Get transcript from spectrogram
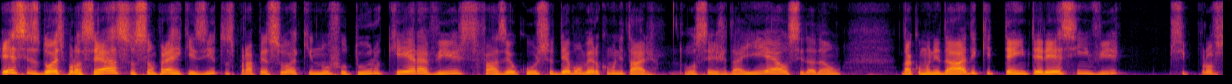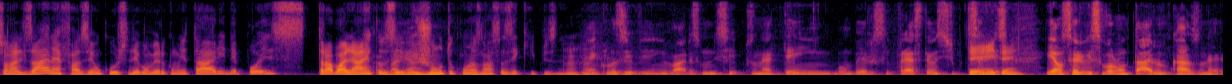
Esses dois processos são pré-requisitos para a pessoa que no futuro queira vir fazer o curso de bombeiro comunitário. Ou seja, daí é o cidadão da comunidade que tem interesse em vir se profissionalizar, né, fazer um curso de bombeiro comunitário e depois trabalhar, inclusive, trabalhar, né? junto com as nossas equipes. Né? Uhum. É, inclusive, em vários municípios, né, tem bombeiros que prestam esse tipo de tem, serviço. Tem. E é um serviço voluntário, no caso, né?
